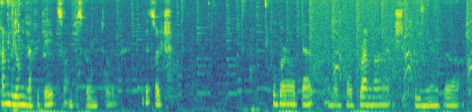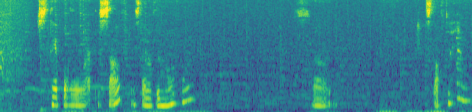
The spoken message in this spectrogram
Can't really navigate, so I'm just going to a search for girl like that, and then for grandma, it should be near the staple at the south instead of the north one. So talk to him.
